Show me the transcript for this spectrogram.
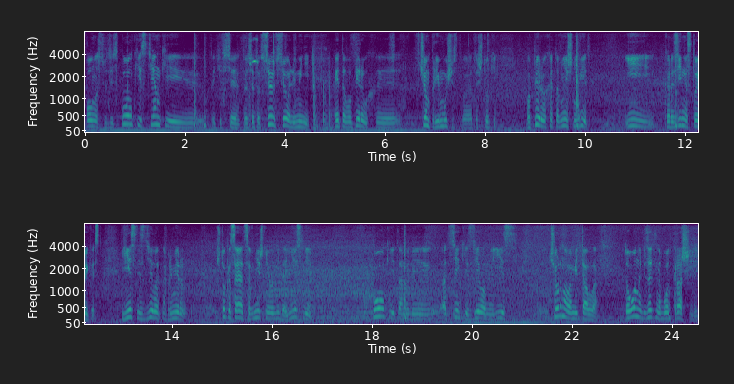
Полностью здесь полки, стенки, эти все. То есть это все, все алюминий. Это, во-первых, э, в чем преимущество этой штуки? Во-первых, это внешний вид и коррозийностойкость. Если сделать, например, что касается внешнего вида, если полки там или отсеки сделаны из черного металла, то он обязательно будет крашеный.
